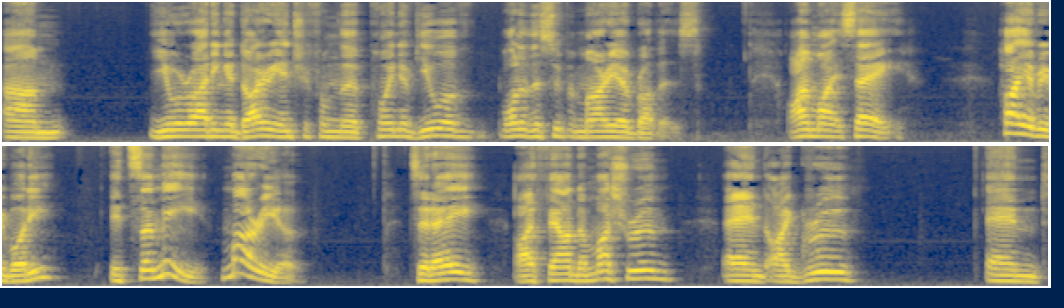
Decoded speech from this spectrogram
um, you were writing a diary entry from the point of view of one of the Super Mario brothers. I might say, Hi everybody, it's a me, Mario. Today I found a mushroom and I grew and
